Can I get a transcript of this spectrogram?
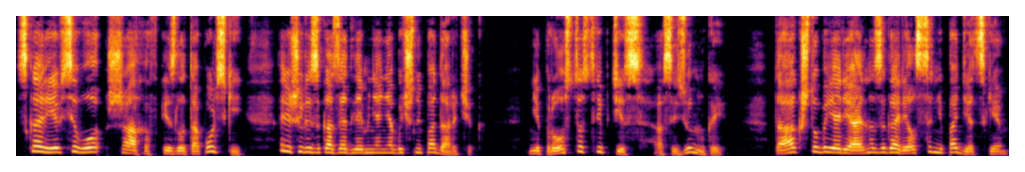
скорее всего, Шахов и Златопольский, решили заказать для меня необычный подарочек. Не просто стриптиз, а с изюминкой. Так, чтобы я реально загорелся не по-детски.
